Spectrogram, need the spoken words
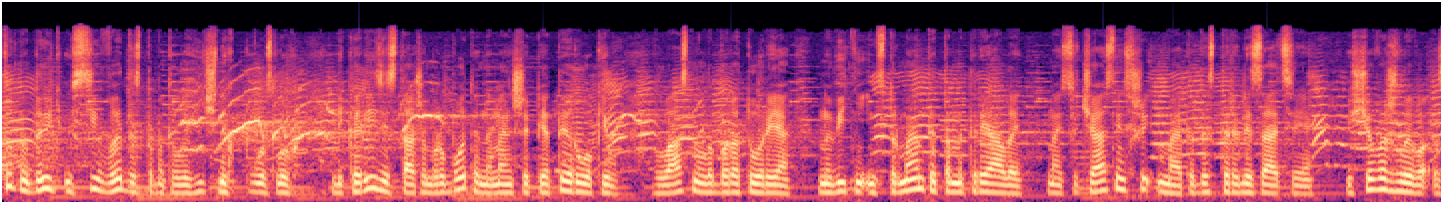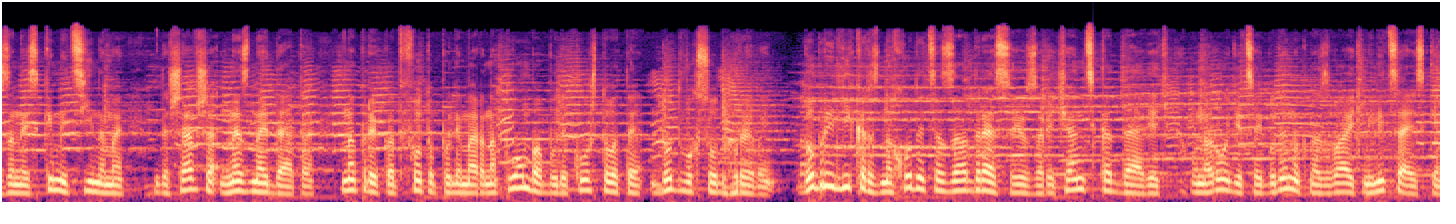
Тут надають усі види стоматологічних послуг. Лікарі зі стажем роботи не менше п'яти років, власна лабораторія, новітні інструменти та матеріали, найсучасніші методи стерилізації. І що важливо, за низькими цінами дешевше не знайдете. Наприклад, фотополімерна пломба буде коштувати до 200 гривень. Добрий лікар знаходиться за адресою Зарічанська, 9. У народі цей будинок називають міліцейським.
